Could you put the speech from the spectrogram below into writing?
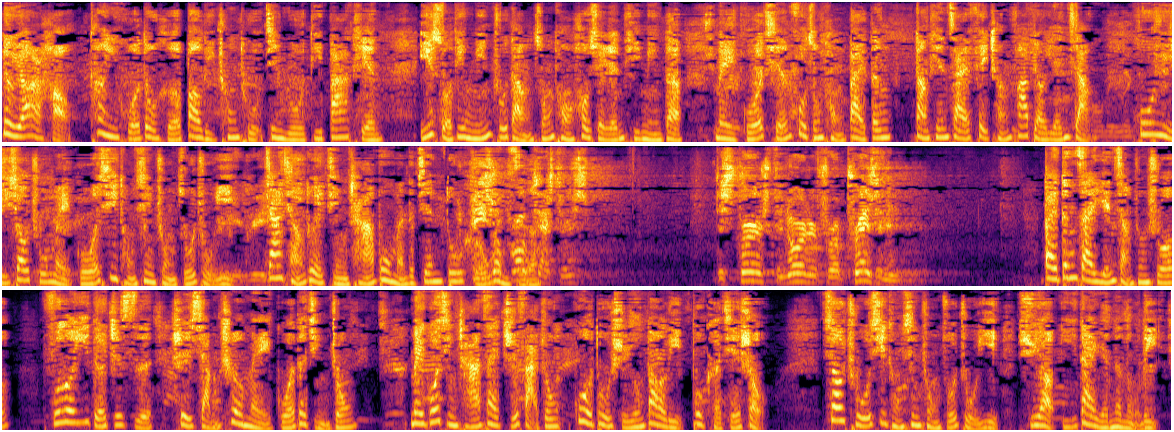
六月二号，抗议活动和暴力冲突进入第八天，已锁定民主党总统候选人提名的美国前副总统拜登当天在费城发表演讲，呼吁消除美国系统性种族主义，加强对警察部门的监督和问责。Dispersed in order for a president 拜登在演讲中说：“弗洛伊德之死是响彻美国的警钟。美国警察在执法中过度使用暴力不可接受。消除系统性种族主义需要一代人的努力。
